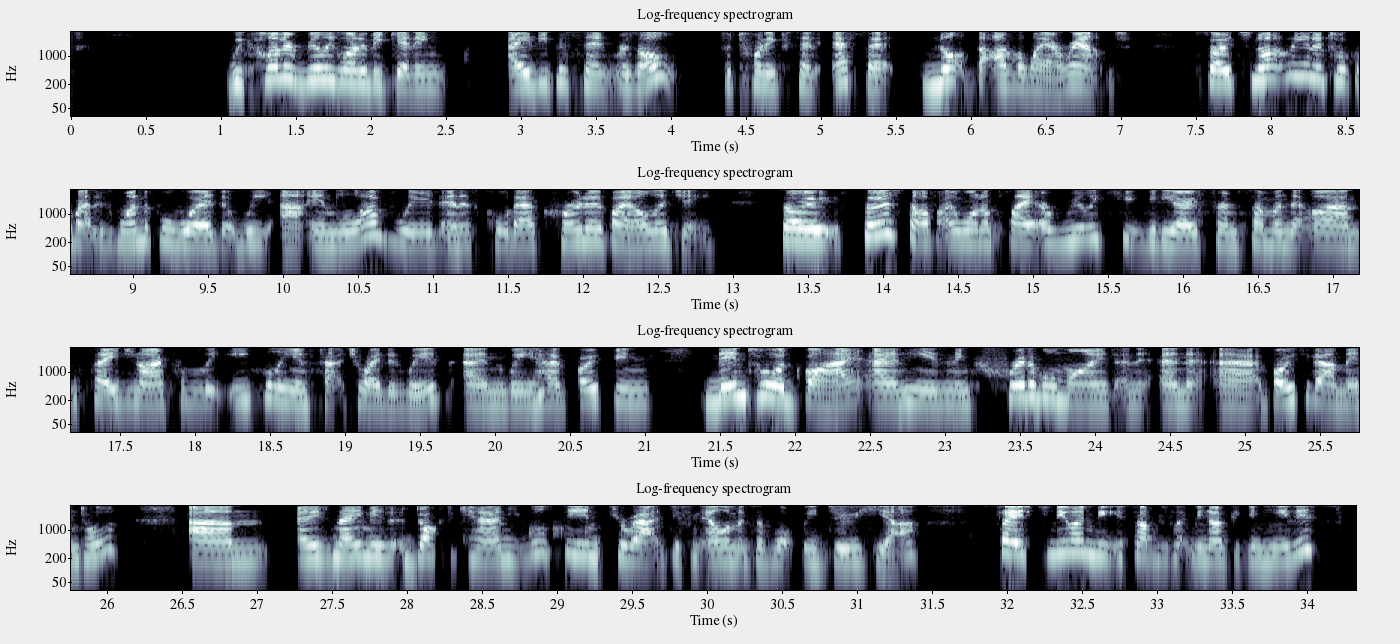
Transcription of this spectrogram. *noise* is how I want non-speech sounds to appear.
we kind of really want to be getting 80% result for 20% effort, not the other way around. So tonight we're going to talk about this wonderful word that we are in love with, and it's called our chronobiology. So first off, I want to play a really cute video from someone that um, Sage and I are probably equally infatuated with, and we have both been mentored by, and he is an incredible mind and, and uh, both of our mentors. Um, and his name is Dr. Cam. You will see him throughout different elements of what we do here. Sage, can you unmute yourself? Just let me know if you can hear this.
